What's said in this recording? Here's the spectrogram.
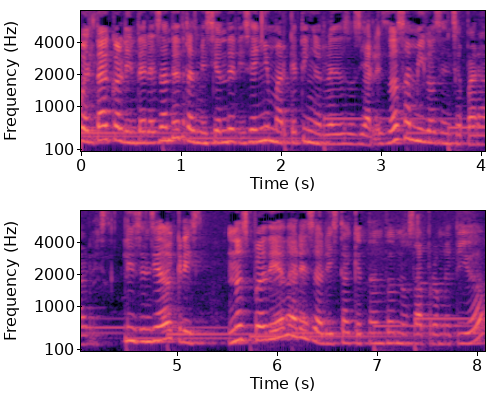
Vuelta con la interesante transmisión de diseño y marketing en redes sociales, dos amigos inseparables. Licenciado Chris, ¿nos podría dar esa lista que tanto nos ha prometido?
